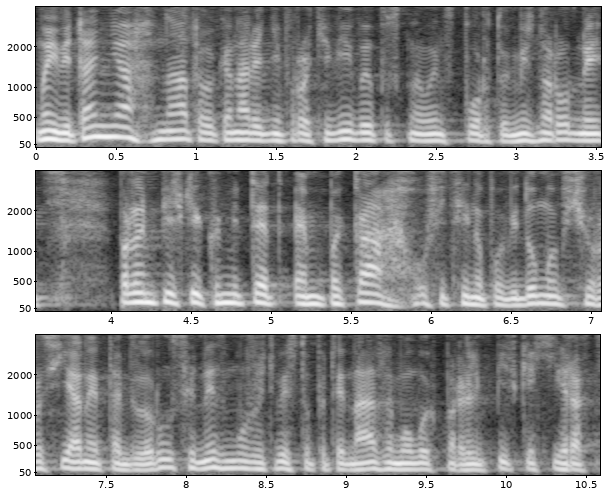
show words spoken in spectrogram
Мої вітання на телеканалі Дніпро ТВ. Випуск новин спорту. Міжнародний паралімпійський комітет МПК офіційно повідомив, що росіяни та білоруси не зможуть виступити на зимових паралімпійських іграх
